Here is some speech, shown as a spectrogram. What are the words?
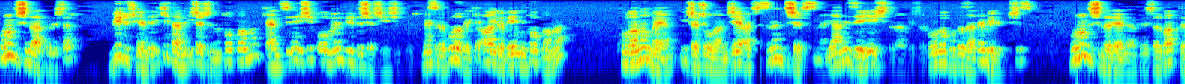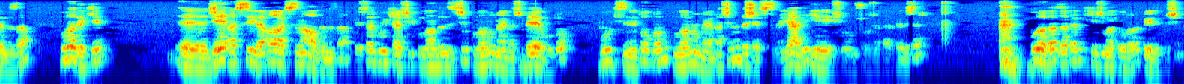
Bunun dışında arkadaşlar bir üçgende iki tane iç açının toplamı kendisine eşit olmayan bir dış açı eşittir. Mesela buradaki A ile B'nin toplamı kullanılmayan iç açı olan C açısının dış açısına yani Z'ye eşittir arkadaşlar. Onu da burada zaten belirtmişiz. Bunun dışında değerli arkadaşlar baktığınızda buradaki e, C açısıyla A açısını aldığınızda arkadaşlar bu iki açıyı kullandığınız için kullanılmayan açı B oldu. Bu ikisinin toplamı kullanılmayan açının dış açısına yani Y'ye eşit olmuş olacak arkadaşlar. Burada zaten ikinci madde olarak belirtmişim.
